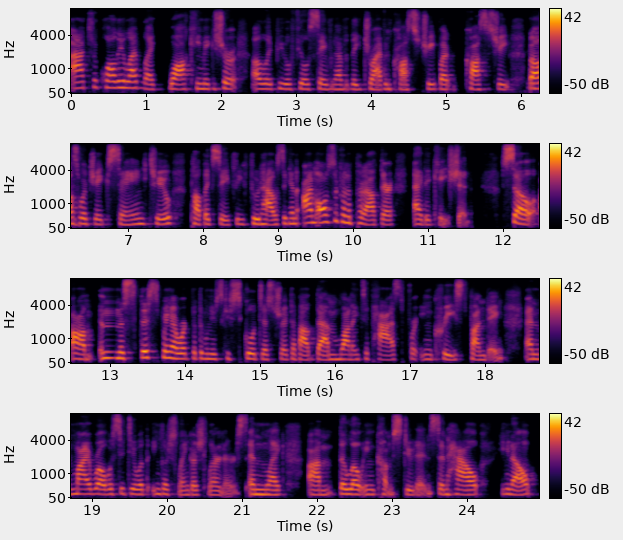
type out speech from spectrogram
add to quality of life, like walking, making sure elderly people feel safe whenever they drive and cross the street, but cross the street, but mm-hmm. also what Jake's saying too, public safety, food housing. And I'm also going to put out there education. So um in this this spring, I worked with the Winooski School District about them wanting to pass for increased funding. And my role was to deal with English language learners and like um the low income students and how, you know,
